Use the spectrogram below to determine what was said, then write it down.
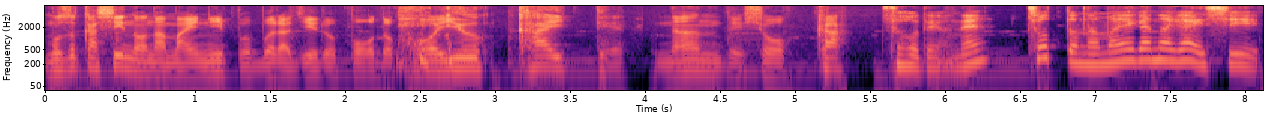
難しいの名前日本ブラジルポード共有会って何でしょうか？そうだよね。ちょっと名前が長いし、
